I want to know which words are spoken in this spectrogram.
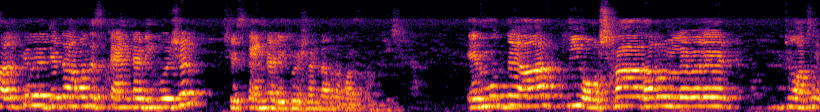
সার্কেলের যেটা আমাদের স্ট্যান্ডার্ড ইকুয়েশন সেই স্ট্যান্ডার্ড ইকুয়েশনটা আমরা বার করছি। এর মধ্যে আর কি অসাধারণ লেভেলের কিছু আছে?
